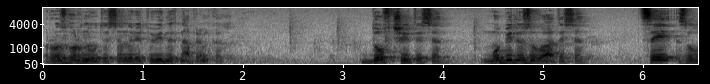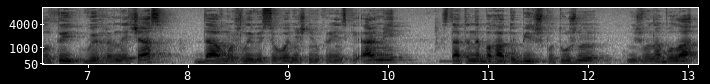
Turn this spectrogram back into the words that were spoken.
розгорнутися на відповідних напрямках, довчитися, мобілізуватися. Цей золотий виграний час дав можливість сьогоднішній українській армії стати набагато більш потужною, ніж вона була,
